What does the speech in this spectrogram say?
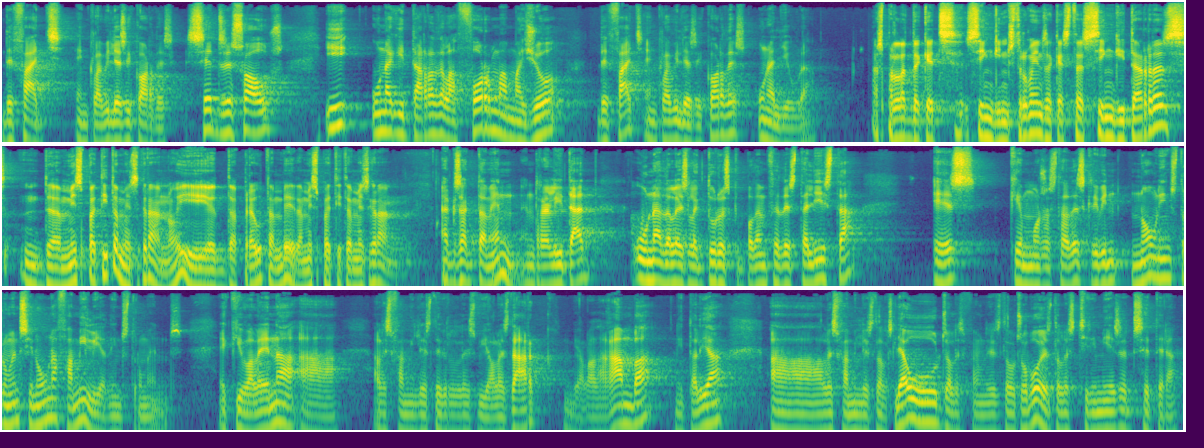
de faig, en clavilles i cordes, 16 sous. I una guitarra de la forma major de faig, en clavilles i cordes, una lliure. Has parlat d'aquests cinc instruments, aquestes cinc guitarres, de més petit a més gran, no? I de preu també, de més petit a més gran. Exactament. En realitat, una de les lectures que podem fer d'esta llista és que ens està descrivint no un instrument, sinó una família d'instruments, equivalent a, a, a les famílies de les violes d'arc, viola de gamba, en italià, a les famílies dels llauts, a les famílies dels oboes, de les xirimies, etc,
